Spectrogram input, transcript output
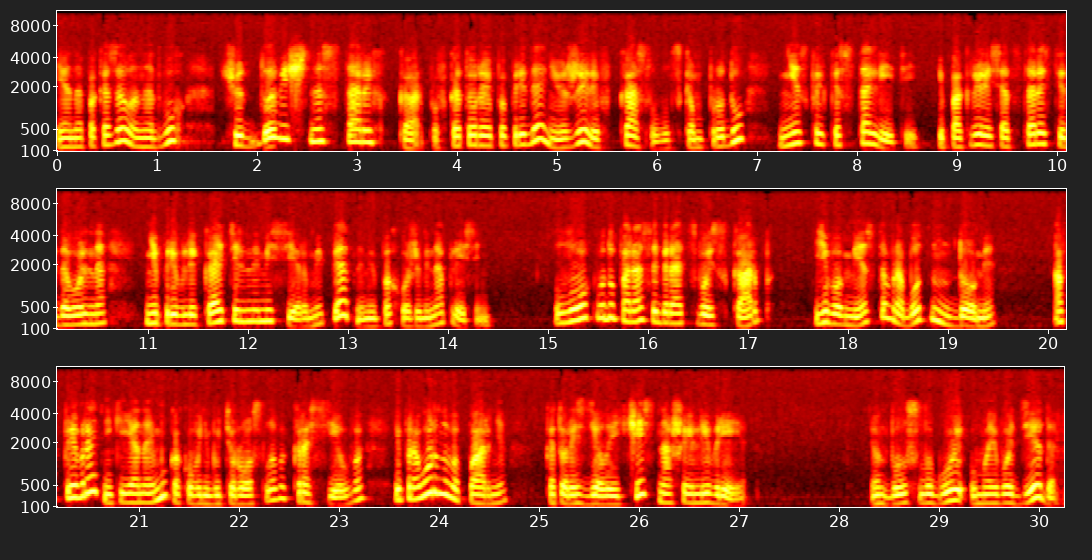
И она показала на двух чудовищно старых карпов, которые, по преданию, жили в Каслвудском пруду несколько столетий и покрылись от старости довольно непривлекательными серыми пятнами, похожими на плесень. Локвуду пора собирать свой скарб, его место в работном доме, а в привратнике я найму какого-нибудь рослого, красивого и проворного парня, который сделает честь нашей ливрея. Он был слугой у моего деда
